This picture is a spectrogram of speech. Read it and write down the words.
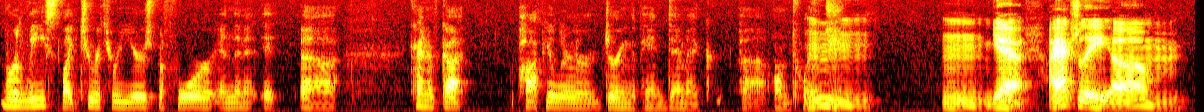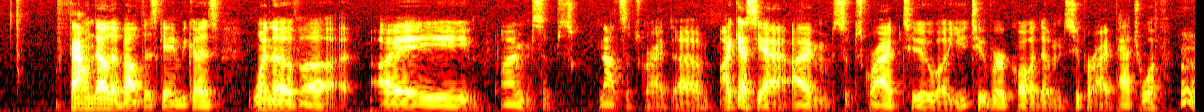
released like two or three years before, and then it, it uh, kind of got popular during the pandemic uh, on Twitch. Mm. Mm, yeah, I actually um, found out about this game because one of uh, I I'm subs- not subscribed. Um, I guess yeah, I'm subscribed to a YouTuber called um, Super Eyepatch Wolf. Hmm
